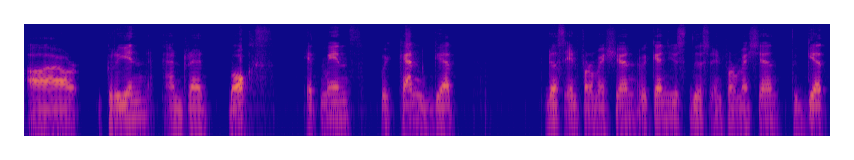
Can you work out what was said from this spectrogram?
uh, green and red box it means we can get this information we can use this information to get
